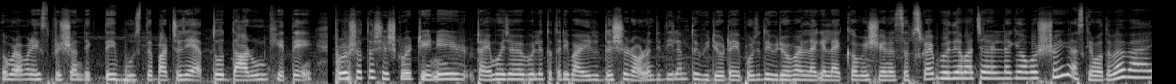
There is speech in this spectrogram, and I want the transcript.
তোমরা আমার এক্সপ্রেশন দেখতেই বুঝতে পারছ যে এত দারুণ খেতে। প্রসাদটা শেষ করে ট্রেনের টাইম হয়ে যাবে বলে তাড়াতাড়ি বাড়ির উদ্দেশ্যে রওনা দিয়ে দিলাম। তো ভিডিওটা এ পর্যন্ত। ভিডিও ভালো লাগে লাইক কমেন্ট শেয়ার সাবস্ক্রাইব করে দিয়ে আমার চ্যানেলটাকে অবশ্যই। আজকের মতো বাই বাই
